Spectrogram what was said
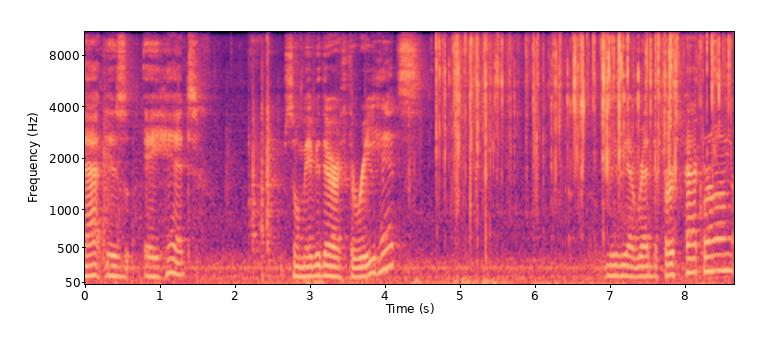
That is a hit. So maybe there are three hits? Maybe I read the first pack wrong?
